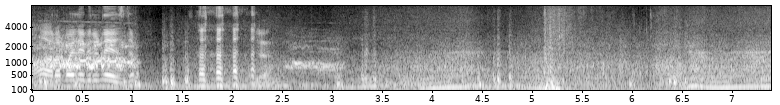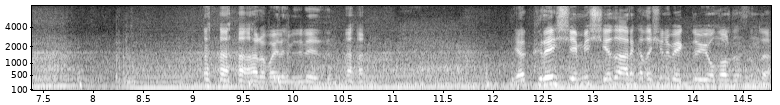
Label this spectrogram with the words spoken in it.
Aa, arabayla birini ezdim. Arabayla birini ezdim. ya crash yemiş ya da arkadaşını bekliyor yolun ortasında.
